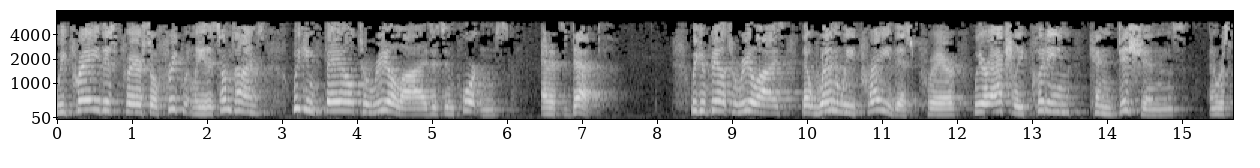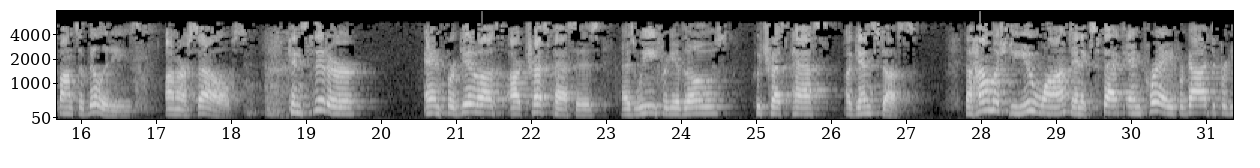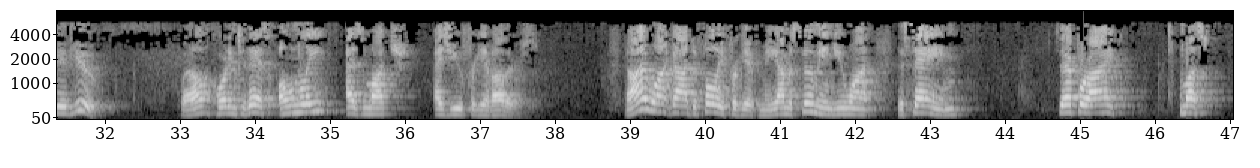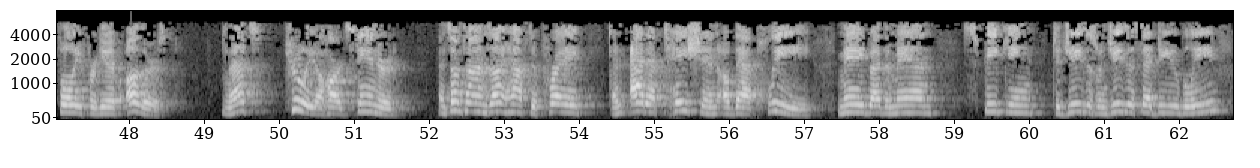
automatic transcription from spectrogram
We pray this prayer so frequently that sometimes we can fail to realize its importance and its depth. We can fail to realize that when we pray this prayer, we are actually putting conditions and responsibilities on ourselves. Consider and forgive us our trespasses as we forgive those who trespass against us. Now, how much do you want and expect and pray for God to forgive you? Well, according to this, only as much as you forgive others. Now, I want God to fully forgive me. I'm assuming you want the same. Therefore, I must fully forgive others. That's truly a hard standard. And sometimes I have to pray an adaptation of that plea made by the man speaking to Jesus when Jesus said, Do you believe?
